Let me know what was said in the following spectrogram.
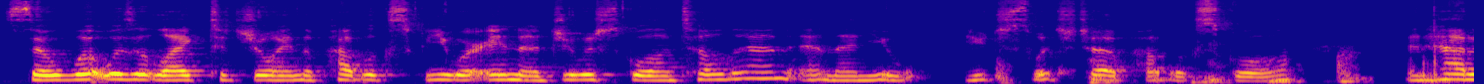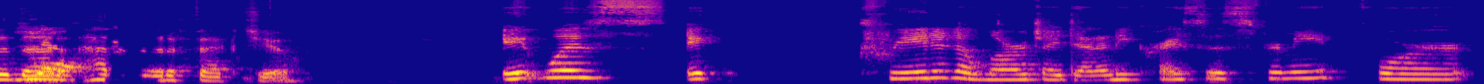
So, what was it like to join the public school? You were in a Jewish school until then, and then you you switched to a public school. And how did that Yeah. how did that affect you? it was, it created a large identity crisis for me for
